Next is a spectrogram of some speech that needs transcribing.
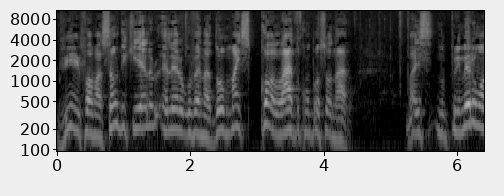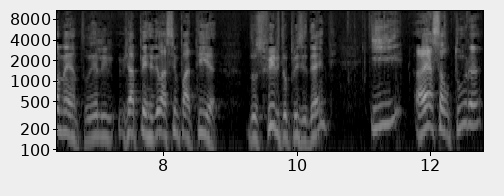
vinha a informação de que ele, ele era o governador mais colado com Bolsonaro. Mas, no primeiro momento, ele já perdeu a simpatia dos filhos do presidente e, a essa altura,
